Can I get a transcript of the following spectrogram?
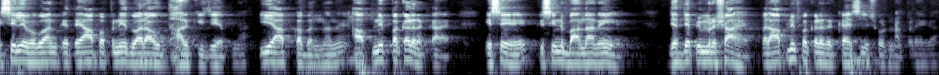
इसीलिए भगवान कहते हैं, आप अपने द्वारा उद्धार कीजिए अपना। ये आपका बंधन है, आपने पकड़ रखा है। इसे किसी ने बांधा नहीं है। यद्यपि मृषा है, पर आपने पकड़ रखा है, इसलिए छोड़ना पड़ेगा।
